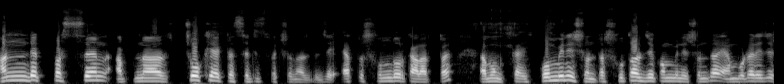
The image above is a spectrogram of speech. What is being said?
হান্ড্রেড পার্সেন্ট আপনার চোখে একটা স্যাটিসফ্যাকশন আসবে যে এত সুন্দর কালারটা এবং কম্বিনেশনটা, সুতার যে কম্বিনেশনটা, এমব্রয়ডারি যে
